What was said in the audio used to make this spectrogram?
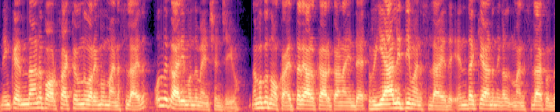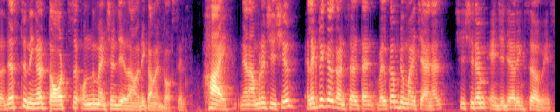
നിങ്ങൾക്ക് എന്താണ് പവർ ഫാക്ടർ എന്ന് പറയുമ്പോൾ മനസ്സിലായത്? ഒന്ന് കാര്യം ഒന്ന് മെൻഷൻ ചെയ്യൂ. നമുക്ക് നോക്കാം എത്ര ആൾക്കാർക്കാണ് അതിന്റെ റിയാലിറ്റി മനസ്സിലായത്? എന്തൊക്കെയാണ് നിങ്ങൾ മനസ്സിലാക്കുന്നത്? ജസ്റ്റ് നിങ്ങളുടെ തോട്ട്സ് ഒന്ന് മെൻഷൻ ചെയ്താൽ മതി കമന്റ് ബോക്സിൽ ഹായ് ഞാൻ Amrit Shishir electrical consultant welcome to my channel Shishiram engineering service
